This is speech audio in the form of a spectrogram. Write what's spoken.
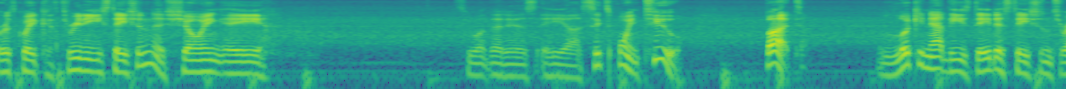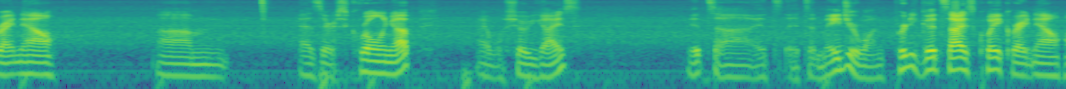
earthquake 3D station is showing a. See what that is? A uh, 6.2. But looking at these data stations right now, um, as they're scrolling up, I will show you guys. It's uh, it's it's a major one, pretty good sized quake right now.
